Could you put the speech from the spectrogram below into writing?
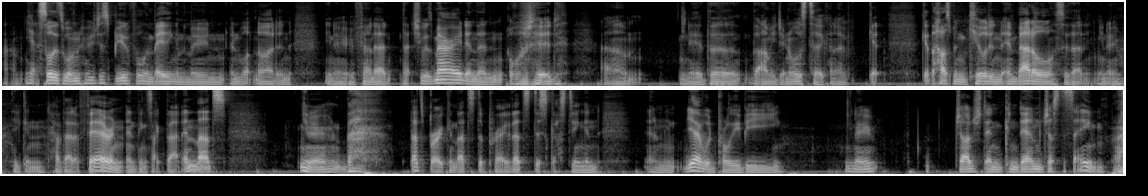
um, yeah, saw this woman who was just beautiful and bathing in the moon and whatnot, and you know, found out that she was married, and then ordered um, you know, the the army generals to kind of get get the husband killed in, in battle so that you know he can have that affair and, and things like that. And that's you know that, that's broken. That's depraved. That's disgusting. And and yeah, would probably be you know judged and condemned just the same.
